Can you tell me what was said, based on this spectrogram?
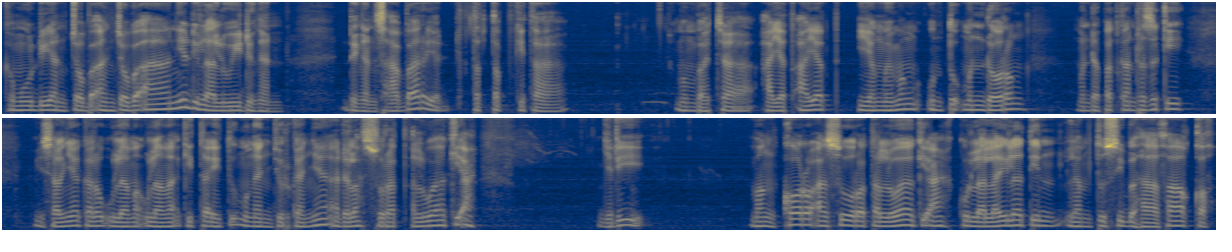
kemudian cobaan-cobaan ya dilalui dengan dengan sabar ya tetap kita membaca ayat-ayat yang memang untuk mendorong mendapatkan rezeki. Misalnya kalau ulama-ulama kita itu menganjurkannya adalah surat Al-Waqi'ah. Jadi Man qara'a surat al-waqi'ah kulla lailatin lam tusibha faqah.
